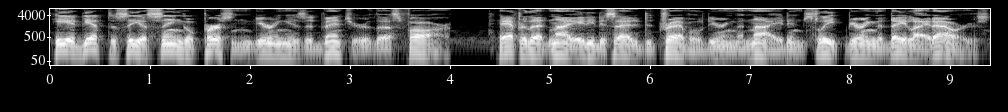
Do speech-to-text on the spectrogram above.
He had yet to see a single person during his adventure thus far. After that night, he decided to travel during the night and sleep during the daylight hours.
